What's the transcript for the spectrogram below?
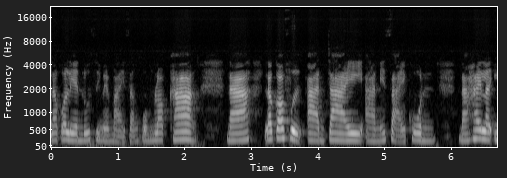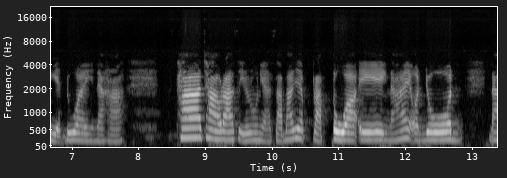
แล้วก็เรียนรู้สิ่งใหม่ ๆ สังคมรอบข้างนะ แล้วก็ฝึกอ่านใจอ่านนิสัยคนนะให้ละเอียดด้วยนะคะ ถ้าชาวราศีธนูเนี่ยสามารถที่จะปรับตัวเองนะให้อ่อนโยนนะ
